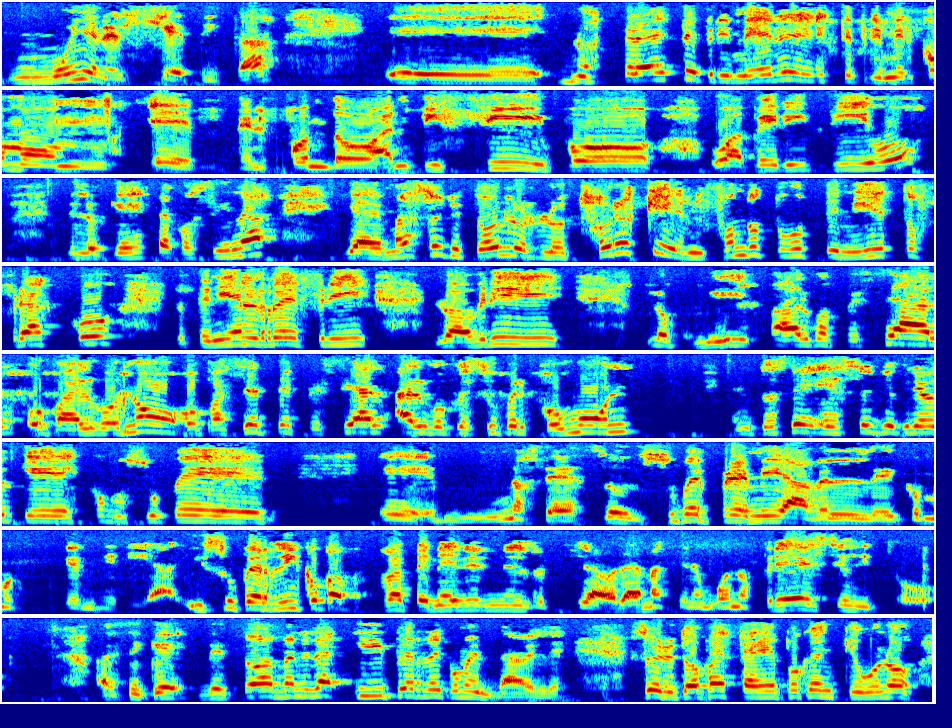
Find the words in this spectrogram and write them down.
muy energética, eh, nos trae este primer, este primer como, eh, en el fondo, anticipo o aperitivo de lo que es esta cocina y además sobre todo los, los choros que en el fondo tú tenías estos frascos, lo tenía el refri, lo abrí, lo pedí para algo especial o para algo no, o para hacerte especial algo que es súper común. Entonces eso yo creo que es como súper, eh, no sé, súper premiable, como quien diría, y súper rico para tener en el refrigerador. Además tienen buenos precios y todo. Así que, de todas maneras, hiper recomendable. Sobre todo para esta época en que uno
